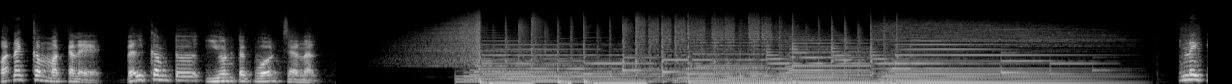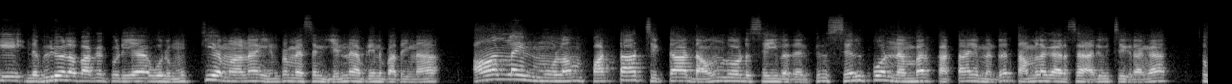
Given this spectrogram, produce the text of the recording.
வணக்கம் மக்களே. Welcome to Yuntech world channel இன்னைக்கு இந்த வீடியோல பார்க்கக்கூடிய ஒரு முக்கியமான இன்ஃபர்மேஷன் என்ன அப்படின்னு பாத்தீங்கன்னா ஆன்லைன் மூலம் பட்டா சிட்டா டவுன்லோடு செய்வதற்கு செல்போன் நம்பர் கட்டாயம் என்று தமிழக அரசு அறிவிச்சுக்கிறாங்க ஸோ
